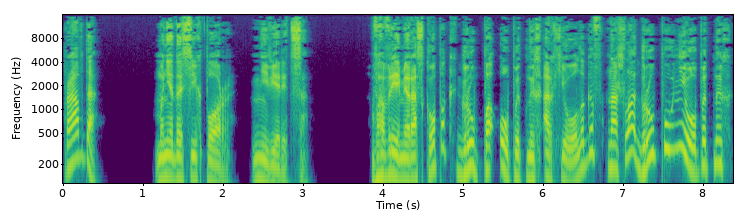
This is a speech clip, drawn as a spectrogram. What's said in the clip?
правда? Мне до сих пор не верится. Во время раскопок группа опытных археологов нашла группу неопытных.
